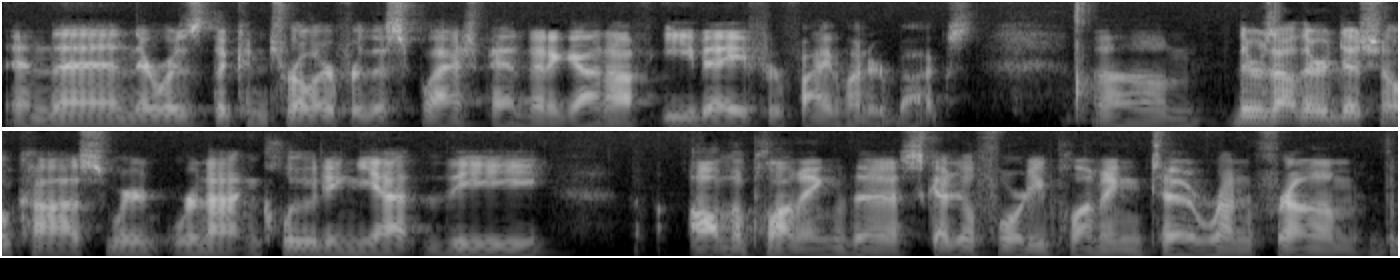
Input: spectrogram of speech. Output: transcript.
And then there was the controller for the splash pad that I got off eBay for 500 bucks. Um, there's other additional costs. We're, we're not including yet the all the plumbing, the Schedule 40 plumbing to run from the,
